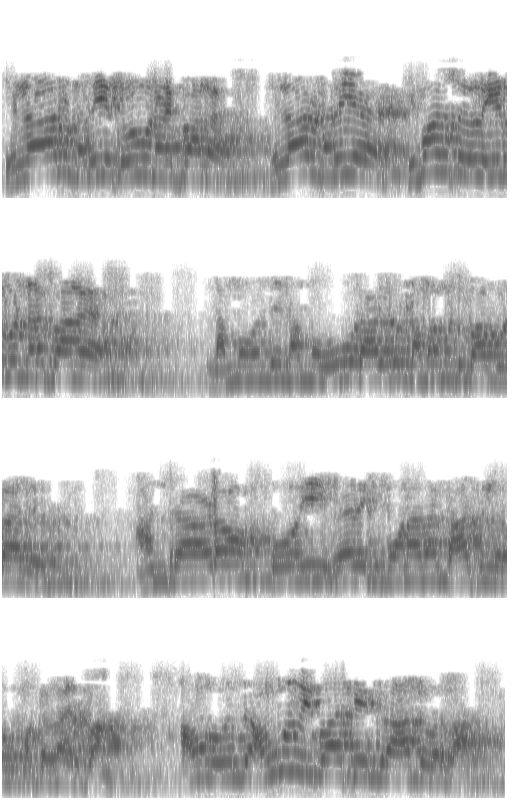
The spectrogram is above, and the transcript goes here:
எல்லாரும் நிறைய தொழுவு நினைப்பாங்க. எல்லாரும் நிறைய விவாதத்துகளில் ஈடுபட்டு நினைப்பாங்க. நம்ம வந்து நம்ம ஒவ்வொரு ஆளுக்கும் நம்மளை மட்டும் பார்க்க கூடாது அன்றாடம் போய் வேலைக்கு போனாதான் காசுங்கிற மக்கள்லாம் இருப்பாங்க. அவங்க வந்து அவங்களும் விபாதி செய்கிற ஆசை வரலாம்.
